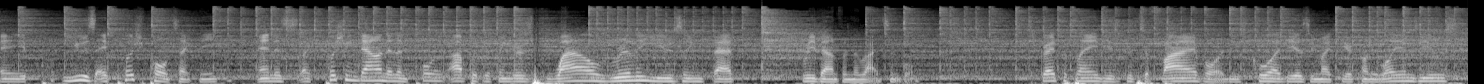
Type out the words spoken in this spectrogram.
a use a push-pull technique, and it's like pushing down and then pulling up with your fingers while really using that rebound from the ride cymbal. It's great for playing these groups of five or these cool ideas you might hear Tony Williams use.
